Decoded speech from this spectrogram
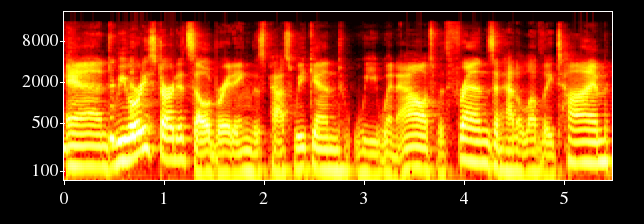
And we already started celebrating this past weekend. We went out with friends and had a lovely time.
